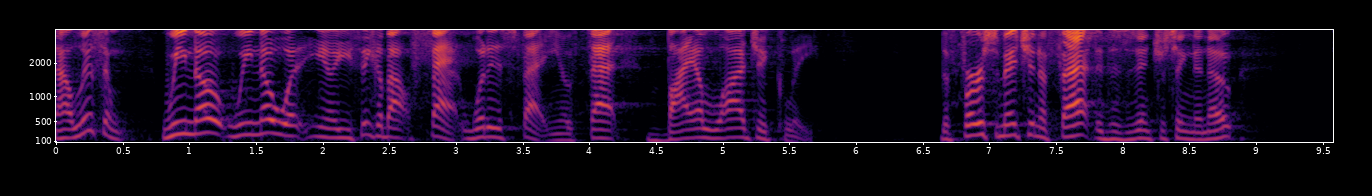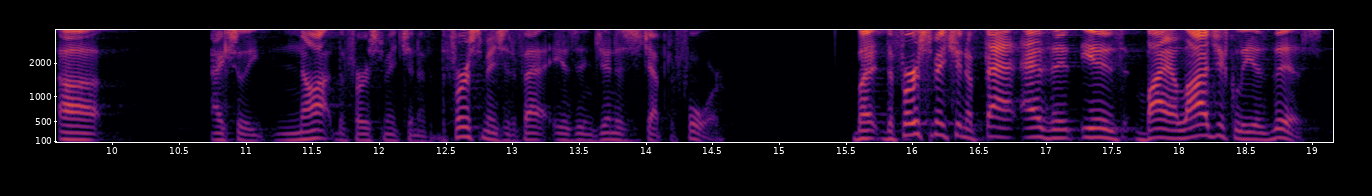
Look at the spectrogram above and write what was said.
Now, listen, we know, we know what, you know, you think about fat. What is fat? You know, fat biologically. The first mention of fat, this is interesting to note, uh, actually, not the first mention of, the first mention of fat is in Genesis chapter 4. But the first mention of fat as it is biologically is this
